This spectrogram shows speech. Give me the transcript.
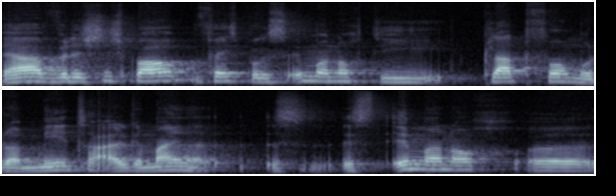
ja, will ich nicht behaupten, Facebook ist immer noch die Plattform oder Meta allgemein ist, ist immer noch äh,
